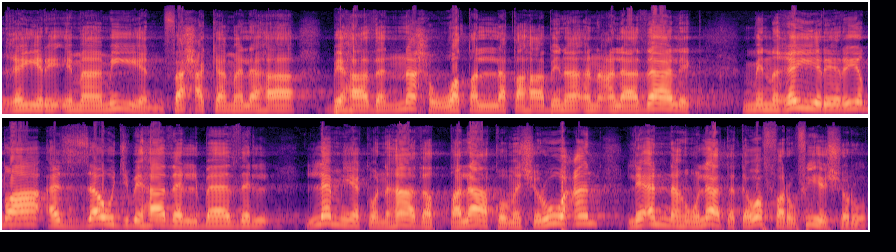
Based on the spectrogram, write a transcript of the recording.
غير إمامي فحكم لها بهذا النحو وطلقها بناء على ذلك. من غير رضا الزوج بهذا الباذل لم يكن هذا الطلاق مشروعا لأنه لا تتوفر فيه الشروط.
